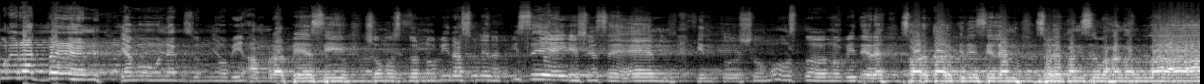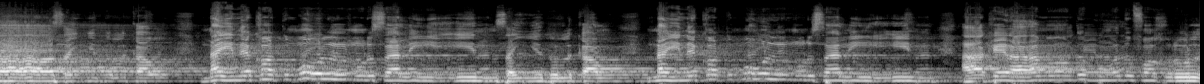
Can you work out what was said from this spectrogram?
মনে রাখবেন, এমন একজন নবী আমরা পেয়েছি। সমস্ত নবী রাসূলের পিছে এসেছেন, কিন্তু সমস্ত নবীদের সরদার তিনি ছিলেন। সুবহানাল্লাহ, সাইয়্যিদুল কাউ নাইনে খতমুল মুরসালিন সাইয়্যিদুল কাউ নাইনে খতমুল মুরসালিন আখের আমদ বুদ ফখরুল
